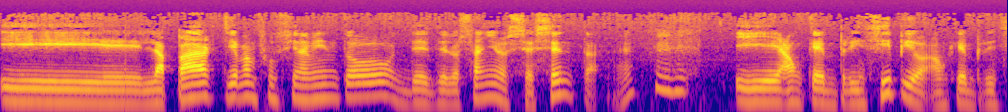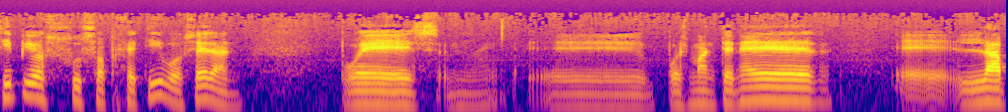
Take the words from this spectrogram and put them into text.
y la PAC lleva en funcionamiento desde los años 60. ¿eh? Y aunque en principio aunque en principio sus objetivos eran pues mm, eh, pues mantener eh, la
